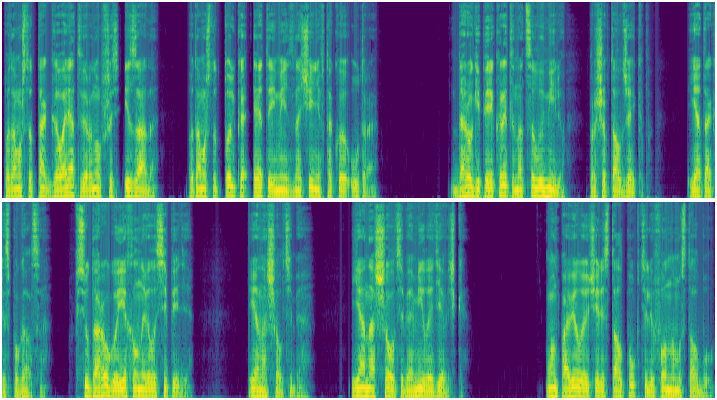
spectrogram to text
потому что так говорят, вернувшись из ада, потому что только это имеет значение в такое утро. «Дороги перекрыты на целую милю», — прошептал Джейкоб. Я так испугался. Всю дорогу ехал на велосипеде. «Я нашел тебя. Я нашел тебя, милая девочка». Он повел ее через толпу к телефонному столбу.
